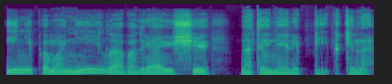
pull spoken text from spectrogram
и не поманила ободряюще Натаниэля Пипкина.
